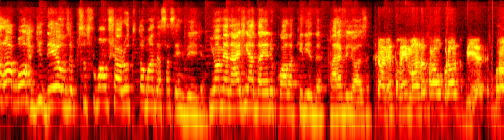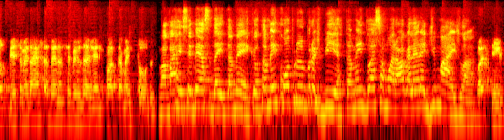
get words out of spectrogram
Pelo amor de Deus, eu preciso fumar um charuto tomando essa cerveja. Em homenagem à Daiane Cola, querida. Maravilhosa. Então, a gente também manda para o Bros Beer. O Bros Beer também tá recebendo a cerveja da gente praticamente toda. Mas vai receber essa daí também? Que eu também compro no Brosbier. Também dou essa moral, a galera é demais lá. Vai sim,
